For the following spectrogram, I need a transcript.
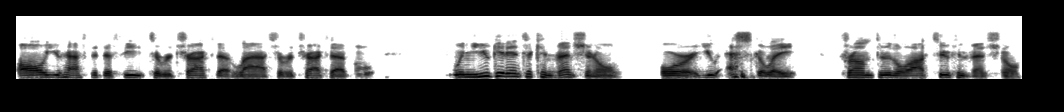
all you have to defeat to retract that latch or retract that bolt when you get into conventional or you escalate from through the lock to conventional,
